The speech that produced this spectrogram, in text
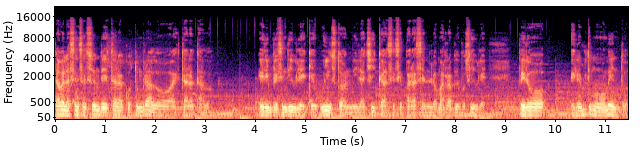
Daba la sensación de estar acostumbrado a estar atado. Era imprescindible que Winston y la chica se separasen lo más rápido posible, pero en el último momento,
